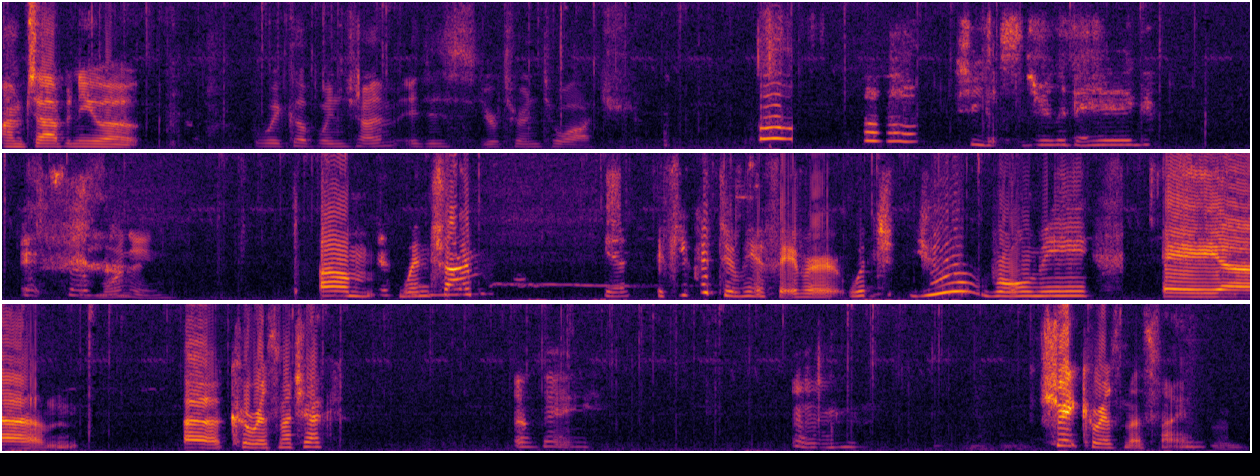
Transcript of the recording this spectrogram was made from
I'm tapping you out. Wake up Windchime, it is your turn to watch. She's really big. It's so Good morning. Um, Windchime. Yeah. If you could do me a favor, would you roll me a um a charisma check? Okay. Um, Straight charisma is fine.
